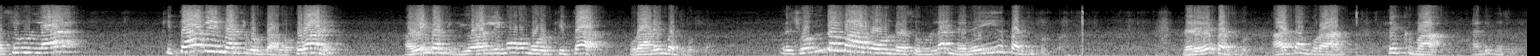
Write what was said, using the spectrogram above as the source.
ரசூருல்லா கிதாபையும் மாற்றி கொடுப்பாங்க குரானை. அதையும் படிச்சு யுவல்லிமும் ஒரு கிதாப். குரானையும் படிச்சு கொடுப்பாங்க ஒரு சொந்தமாகவும் நிறைய படித்து கொடுப்பாங்க நிறைய படித்து கொடுப்பாங்க அதுதான் குரான் ஹிக்மா. அப்படின்னு சொல்லுவாங்க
